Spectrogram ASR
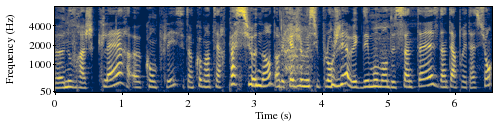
Euh, un ouvrage clair, complet. C'est un commentaire passionnant dans lequel je me suis plongée avec des moments de synthèse, d'interprétation,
